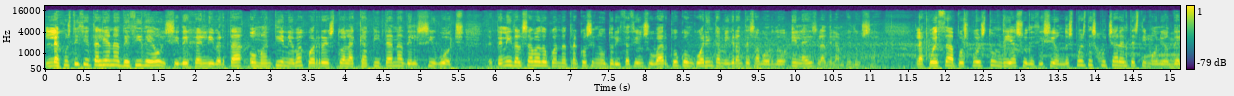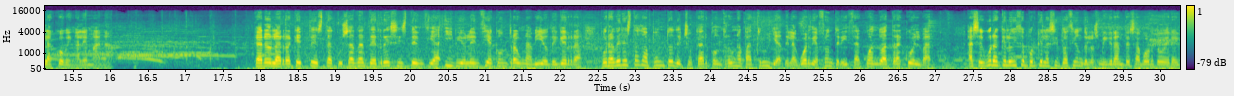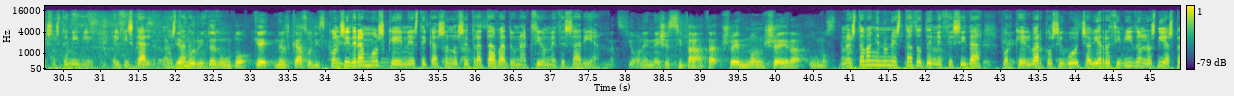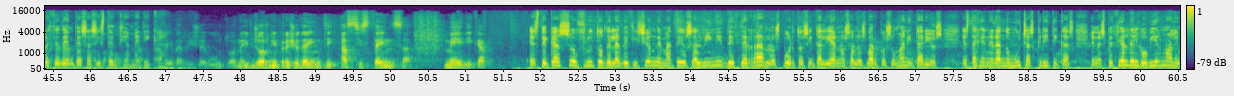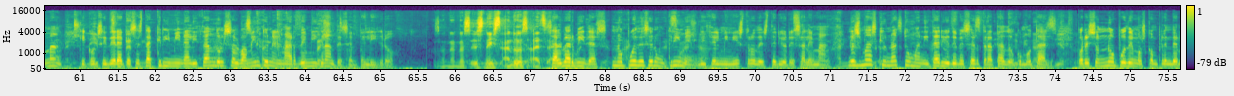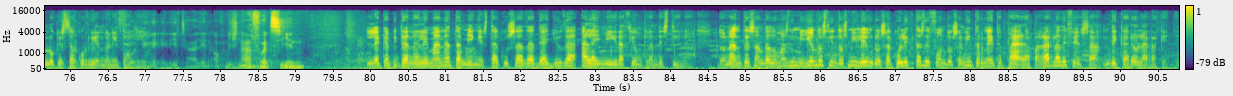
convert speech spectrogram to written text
La justicia italiana decide hoy si deja en libertad o mantiene bajo arresto a la capitana del Sea-Watch, detenida el sábado cuando atracó sin autorización su barco con 40 migrantes a bordo en la isla de Lampedusa. La jueza ha pospuesto un día su decisión después de escuchar el testimonio de la joven alemana. Carola Raquette está acusada de resistencia y violencia contra un navío de guerra por haber estado a punto de chocar contra una patrulla de la Guardia Fronteriza cuando atracó el barco. Asegura que lo hizo porque la situación de los migrantes a bordo era insostenible. El fiscal no está Consideramos que en este caso no se trataba de una acción necesaria. No estaban en un estado de necesidad porque el barco Sea-Watch había recibido en los días precedentes asistencia médica este caso, fruto de la decisión de Matteo Salvini de cerrar los puertos italianos a los barcos humanitarios, está generando muchas críticas, en especial del gobierno alemán, que considera que se está criminalizando el salvamento en el mar de migrantes en peligro. Salvar vidas no puede ser un crimen, dice el ministro de Exteriores alemán. No es más que un acto humanitario y debe ser tratado como tal. Por eso no podemos comprender lo que está ocurriendo en Italia. La capitana alemana también está acusada de ayuda a la inmigración clandestina. Donantes han dado más de 1.200.000 euros a colectas de fondos en Internet para pagar la defensa de Carola Raquete.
